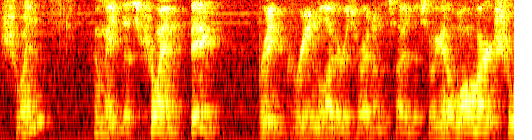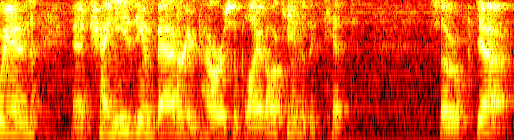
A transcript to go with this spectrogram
Schwinn? Who made this? Schwinn. Big, big green letters right on the side this. So we got a Walmart Schwinn and Chinesium battery and power supply. It all came as a kit. So yeah.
